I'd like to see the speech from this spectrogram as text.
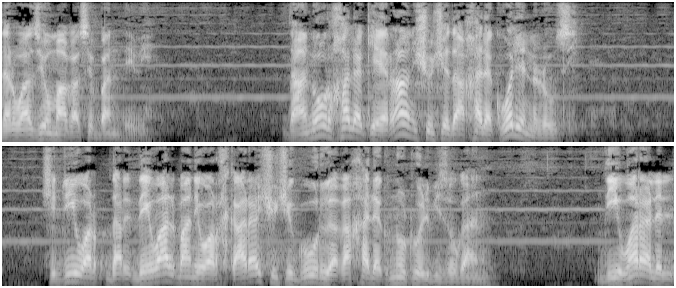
دروازې هم هغسې بندې وي دا نور خلک حیران شو چې دا خلک ولې نه روځي چې دوی ور در دیوال باندې ورښکاره شو چې ګوري هغه خلک نو ټول بیزوګان دی ورلل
